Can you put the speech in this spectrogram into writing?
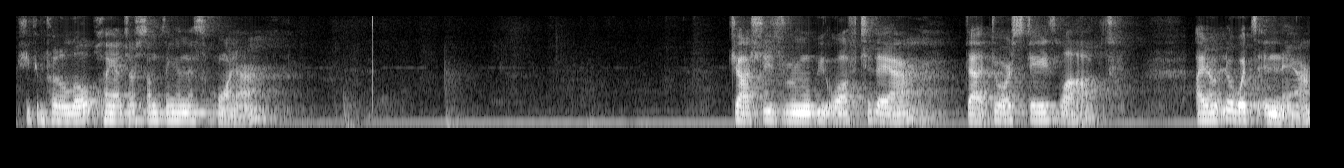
She can put a little plant or something in this corner. Josh's room will be off to there. That door stays locked. I don't know what's in there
